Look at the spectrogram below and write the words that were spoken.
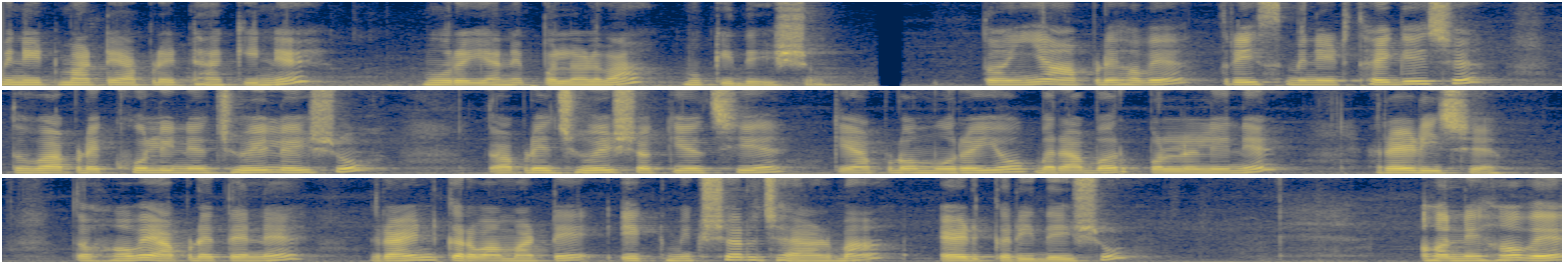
મિનિટ માટે આપણે ઢાંકીને મોરૈયાને પલળવા મૂકી દઈશું. તો અહીંયા આપણે હવે ત્રીસ મિનિટ થઈ ગઈ છે. તો હવે આપણે ખોલીને જોઈ લઈશું. તો આપણે જોઈ શકીએ છીએ કે આપણો મોરૈયો બરાબર પલળીને રેડી છે. તો હવે આપણે તેને ગ્રાઇન્ડ કરવા માટે એક મિક્સર જારમાં એડ કરી દઈશું. અને હવે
